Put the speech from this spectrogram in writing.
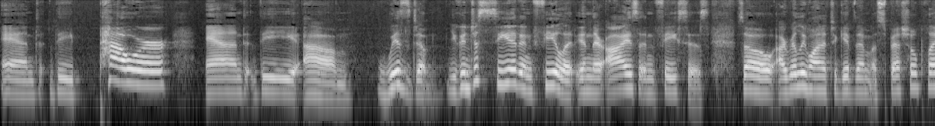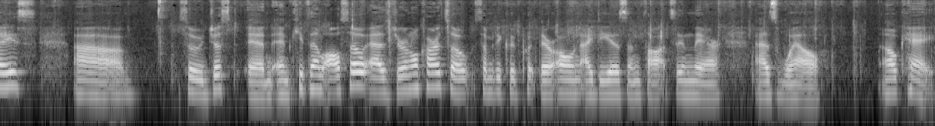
and the power and the um, wisdom. You can just see it and feel it in their eyes and faces. So I really wanted to give them a special place. Uh, so just and and keep them also as journal cards, so somebody could put their own ideas and thoughts in there as well. Okay,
